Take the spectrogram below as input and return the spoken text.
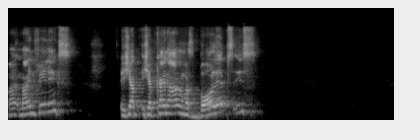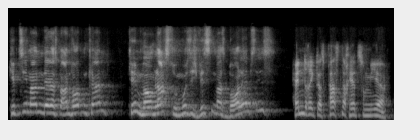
Mein Felix. Ich habe ich hab keine Ahnung, was Ball Labs ist. Gibt es jemanden, der das beantworten kann? Tim, warum lachst du? Muss ich wissen, was Borlabs ist? Hendrik, das passt nachher zu mir.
